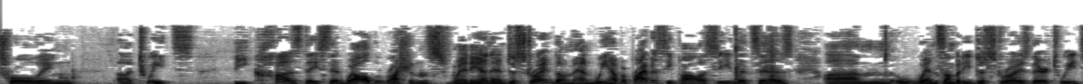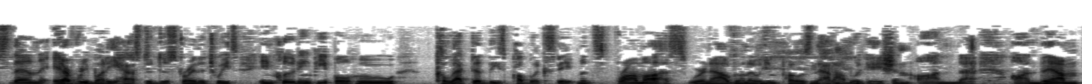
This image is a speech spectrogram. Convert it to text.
trolling uh, tweets because they said, well, the Russians went in and destroyed them, and we have a privacy policy that says um, when somebody destroys their tweets, then everybody has to destroy the tweets, including people who collected these public statements from us, we're now going to impose that obligation on uh, on them,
